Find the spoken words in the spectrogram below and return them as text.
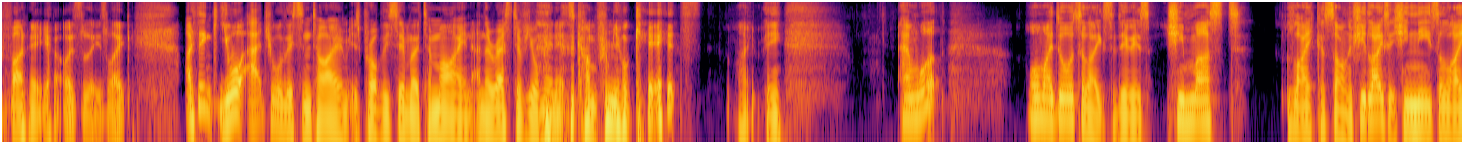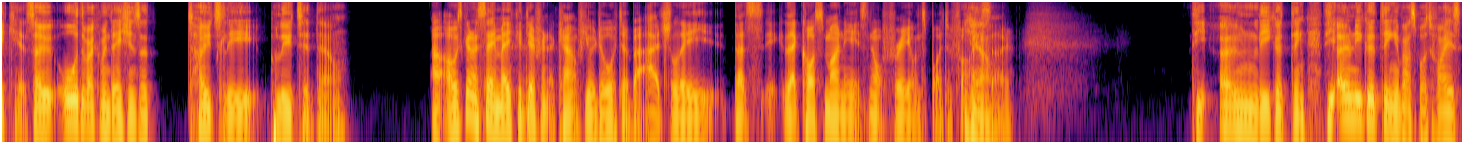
funny, honestly. It's like, I think your actual listen time is probably similar to mine, and the rest of your minutes come from your kids. might be. And what what my daughter likes to do is she must like a song. If she likes it, she needs to like it. So all the recommendations are totally polluted now. I I was going to say make a different account for your daughter, but actually, that's that costs money. It's not free on Spotify. Yeah. So The only good thing, the only good thing about Spotify is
